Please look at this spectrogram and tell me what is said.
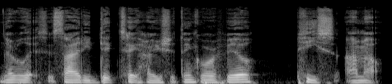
Never let society dictate how you should think or feel. Peace. I'm out.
